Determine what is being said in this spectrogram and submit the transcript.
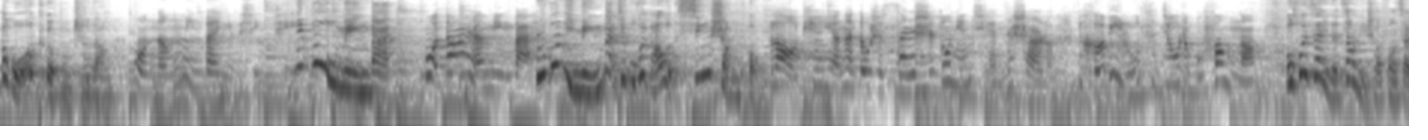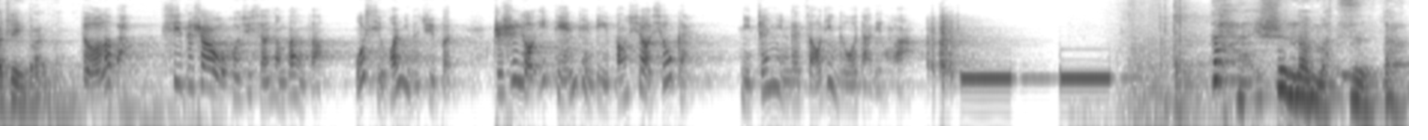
我可不知道，我能明白你的心情。你不明白，我当然明白。如果你明白，就不会把我的心伤透。老天呀，那都是三十多年前的事儿了，你何必如此揪着不放呢？我会在你的葬礼上放下这一段的。得了吧，戏的事儿我会去想想办法。我喜欢你的剧本，只是有一点点地方需要修改。你真应该早点给我打电话。他还是那么自大。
